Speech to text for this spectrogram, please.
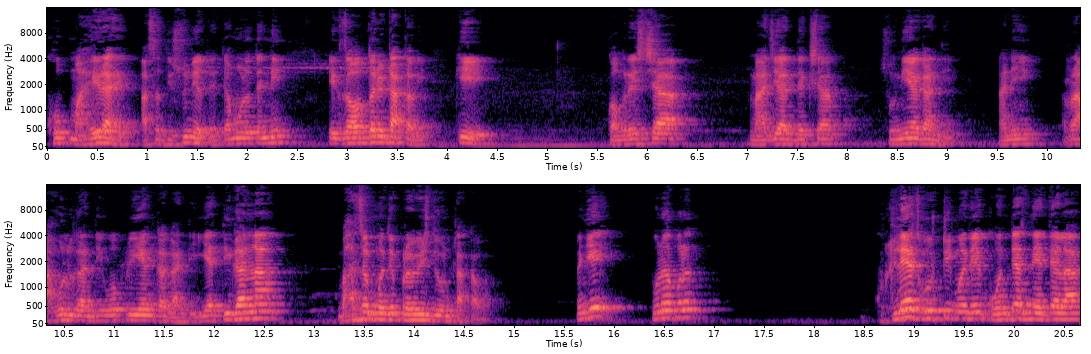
खूप माहीर आहे असं दिसून येतं त्यामुळे त्यांनी एक जबाबदारी टाकावी की काँग्रेसच्या माजी अध्यक्षा सोनिया गांधी आणि राहुल गांधी व प्रियंका गांधी या तिघांना भाजपमध्ये प्रवेश देऊन टाकावा. म्हणजे पुन्हा परत कुठल्याच गोष्टीमध्ये कोणत्याच नेत्याला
